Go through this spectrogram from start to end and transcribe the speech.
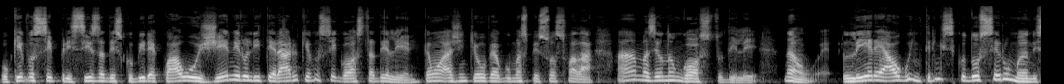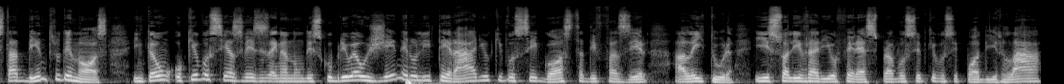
O que você precisa descobrir é qual o gênero literário que você gosta de ler. Então a gente ouve algumas pessoas falar: "Ah, mas eu não gosto de ler". Não, ler é algo intrínseco do ser humano, está dentro de nós. Então, o que você às vezes ainda não descobriu é o gênero literário que você gosta de fazer a leitura. E isso a livraria oferece para você porque você pode ir lá,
